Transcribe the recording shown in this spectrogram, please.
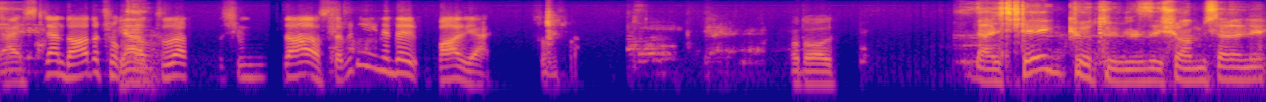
Ya eskiden daha da çok Ya- dağıttılar. Şimdi daha az tabii de yine de var yani sonuçta. O doğru. Yani şey kötü bizde şu an mesela hani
